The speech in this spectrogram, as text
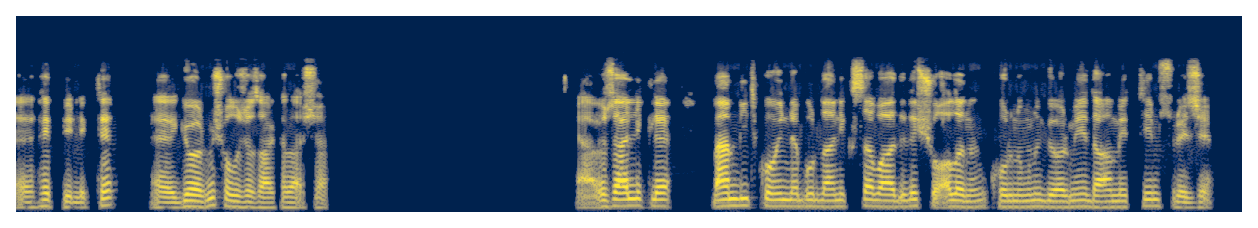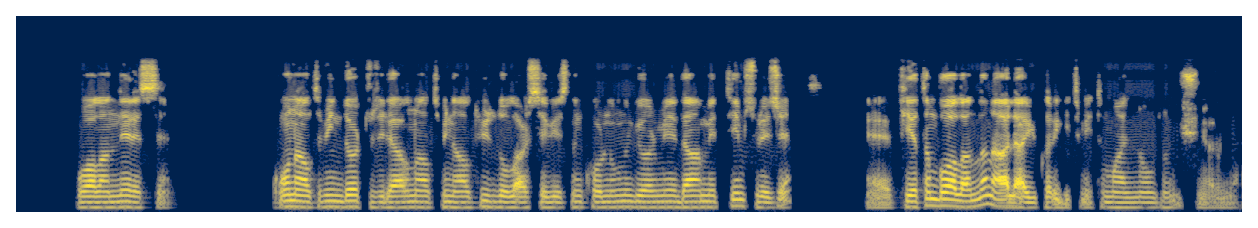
e, hep birlikte e, görmüş olacağız arkadaşlar. Yani özellikle ben Bitcoin'de burada hani kısa vadede şu alanın korunumunu görmeye devam ettiğim sürece bu alan neresi? 16.400 ila 16.600 dolar seviyesinin korunumunu görmeye devam ettiğim sürece fiyatın bu alandan hala yukarı gitme ihtimalinin olduğunu düşünüyorum ben.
